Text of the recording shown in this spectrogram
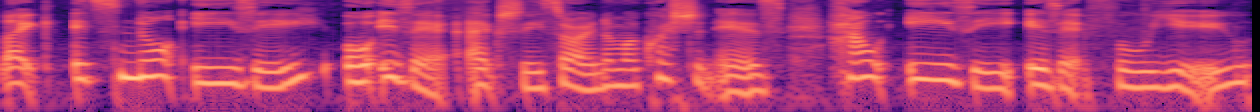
like it's not easy or is it actually? Sorry no my question is how easy is it for you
